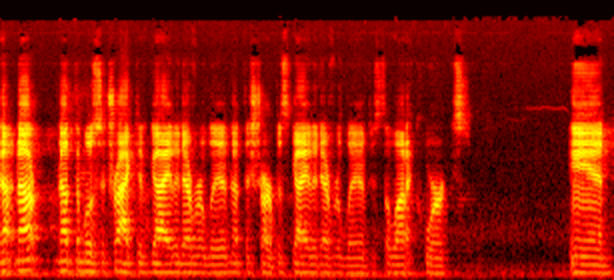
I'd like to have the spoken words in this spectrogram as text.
Not not not the most attractive guy that ever lived, not the sharpest guy that ever lived. Just a lot of quirks, and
